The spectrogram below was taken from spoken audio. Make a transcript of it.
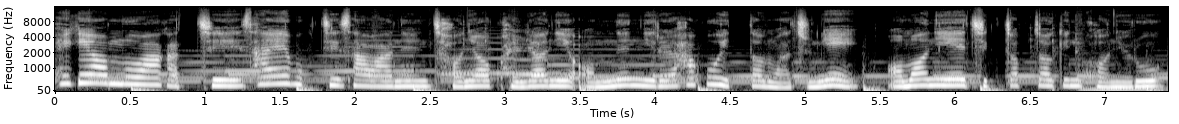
회계 업무와 같이 사회복지사와는 전혀 관련이 없는 일을 하고 있던 와중에 어머니의 직접적인 권유로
